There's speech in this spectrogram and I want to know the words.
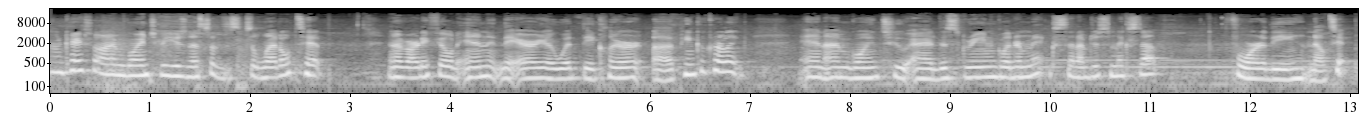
Okay, so I'm going to be using a stiletto tip. And I've already filled in the area with the clear uh, pink acrylic. And I'm going to add this green glitter mix that I've just mixed up for the nail tip.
